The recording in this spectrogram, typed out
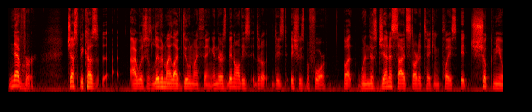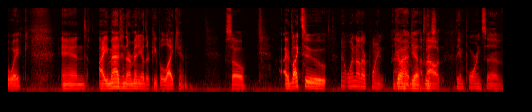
Never. Just because I was just living my life doing my thing. And there's been all these these issues before, but when this genocide started taking place, it shook me awake. And I imagine there are many other people like him. So I'd like to one other point Go ahead, um, yeah, about the importance of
